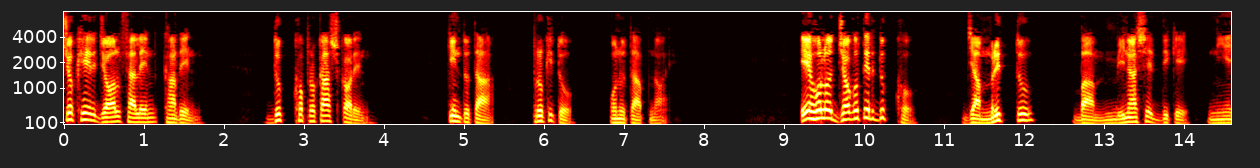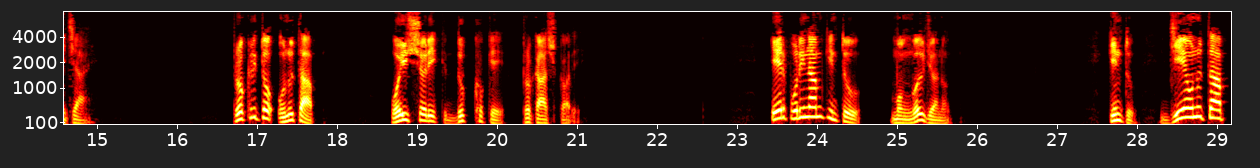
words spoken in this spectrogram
চোখের জল ফেলেন, কাঁদেন, দুঃখ প্রকাশ করেন, কিন্তু তা প্রকৃত অনুতাপ নয়। এ হল জগতের দুঃখ। যা মৃত্যু বা বিনাশের দিকে নিয়ে যায়। প্রকৃত অনুতাপ ঐশ্বরিক দুঃখকে প্রকাশ করে। এর পরিণাম কিন্তু মঙ্গলজনক। কিন্তু যে অনুতাপ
